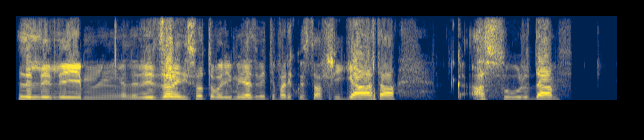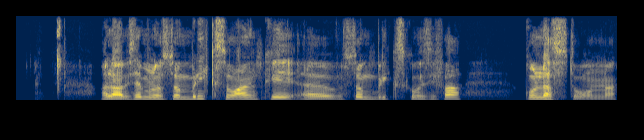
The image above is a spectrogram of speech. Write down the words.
le, le, le, zone di sotto voglio immediatamente fare questa figata assurda. Allora mi sembra uno stone bricks o anche uh, stone bricks come si fa? Con la stone.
